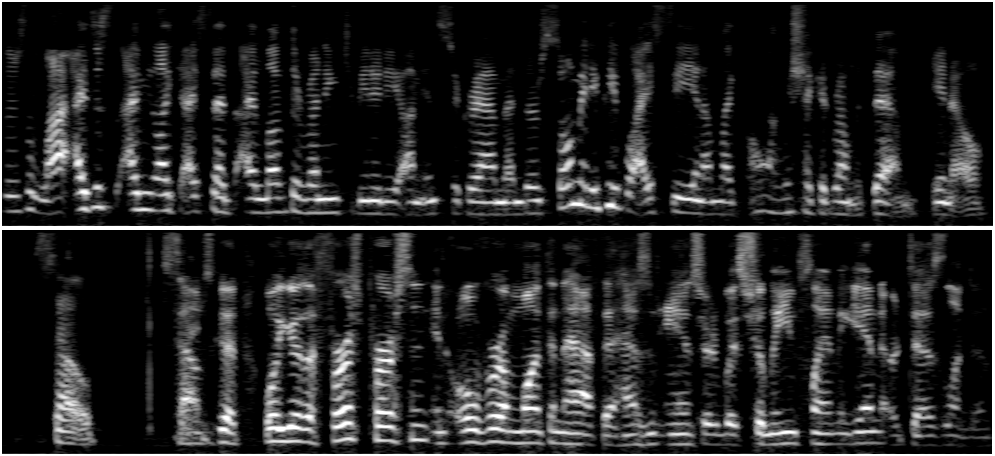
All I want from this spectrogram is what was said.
there's a lot. I just I mean, like I said, I love the running community on Instagram, and there's so many people I see, and I'm like, oh, I wish I could run with them. You know. So Sounds good. Well, you're the first person in over a month and a half that hasn't answered with Shalane Flanagan or Des Linden.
